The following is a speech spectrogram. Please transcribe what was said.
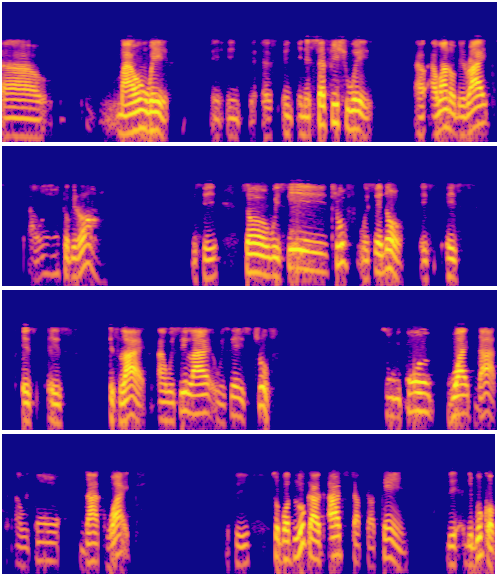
uh, my own way, in in, in a selfish way. I, I, want to be right. I want to be wrong. You see, so we see truth. We say no. It's it's it's it's it's lie, and we see lie. We say it's truth. So we call white dark and we call dark white. You see? So, but look at Acts chapter 10, the, the book of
